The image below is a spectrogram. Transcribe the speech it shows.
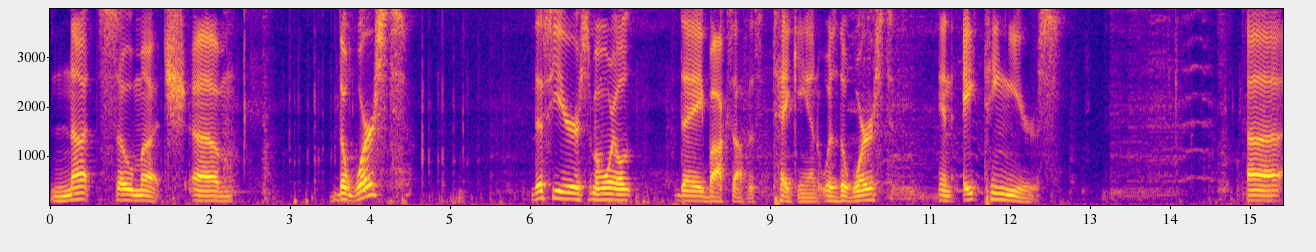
not so much. Um, the worst this year's Memorial Day box office take in was the worst in 18 years. Uh,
